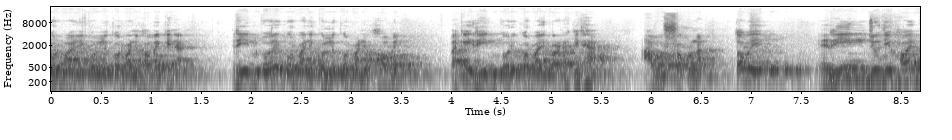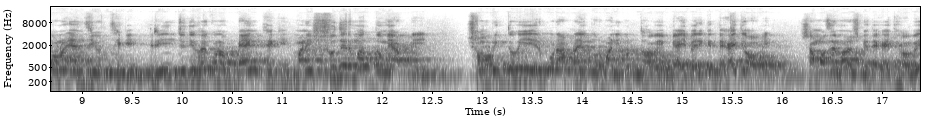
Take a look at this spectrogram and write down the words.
কোরবানি করলে কোরবানি হবে কিনা? ঋণ করে কোরবানি করলে কোরবানি হবে। বাকি ঋণ করে কোরবানি করাটা কি হ্যাঁ আবশ্যক না। তবে ঋণ যদি হয় কোনো এনজিও থেকে, ঋণ যদি হয় কোনো ব্যাংক থেকে মানে সুদের মাধ্যমে আপনি সম্পৃক্ত হয়ে এরপর আপনাকে কোরবানি করতে হবে ব্যয় বাড়িকে দেখাইতে হবে, সমাজের মানুষকে দেখাইতে হবে,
